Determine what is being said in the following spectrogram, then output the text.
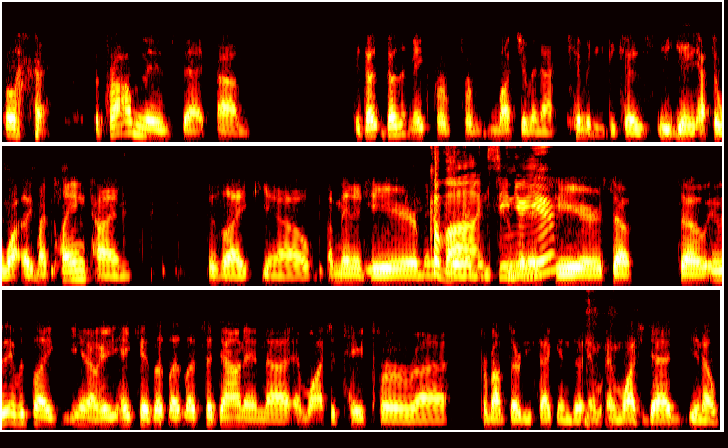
Well, the problem is that um, it do, doesn't make for, for much of an activity because you know you have to watch. Like my playing time is like you know a minute here, a minute come there, on, senior year here. So so it, it, was like you know, hey hey kids, let, let us sit down and uh, and watch a tape for uh, for about thirty seconds and, and watch Dad you know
